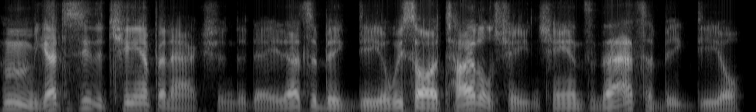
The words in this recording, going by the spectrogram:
hmm, you got to see the champ in action today. That's a big deal. We saw a title change hands. That's a big deal.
